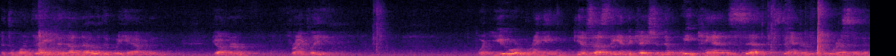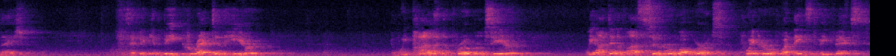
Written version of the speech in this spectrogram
But the one thing that I know that we have, and Governor, frankly, what you are bringing gives us the indication that we can set standard for the rest of the nation. Because if it can be corrected here, and we pilot the programs here, we identify sooner what works, quicker what needs to be fixed,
